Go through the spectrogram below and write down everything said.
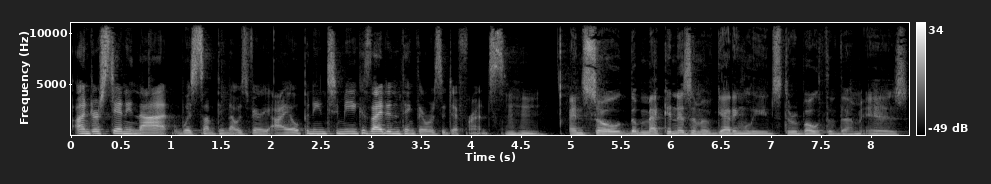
understanding that was something that was very eye opening to me because I didn't think there was a difference. And so the mechanism of getting leads through both of them is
